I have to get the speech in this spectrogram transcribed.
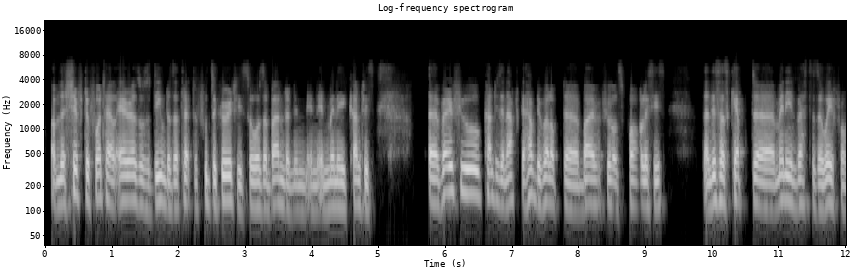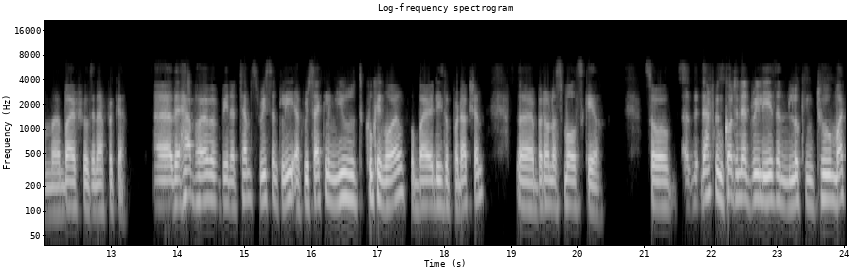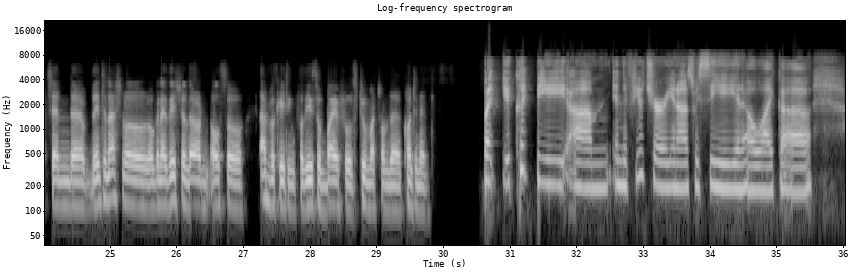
um, the shift to fertile areas was deemed as a threat to food security, so was abandoned in, in, in many countries. Uh, very few countries in Africa have developed uh, biofuels policies, and this has kept uh, many investors away from uh, biofuels in Africa. Uh, there have, however, been attempts recently at recycling used cooking oil for biodiesel production, uh, but on a small scale. So the African continent really isn't looking too much, and the international organizations are also advocating for the use of biofuels too much on the continent but it could be um, in the future, you know, as we see, you know, like uh,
